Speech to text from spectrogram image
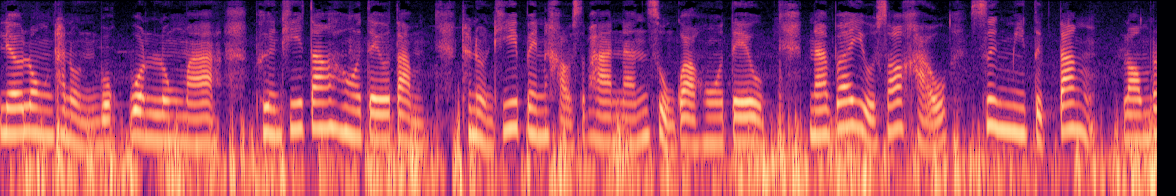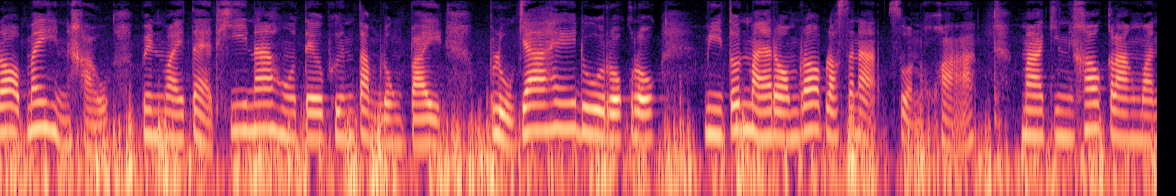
เลี้ยวลงถนนวกวนลงมา พื้นที่ตั้งโฮเทลต่ำ ถนนที่เป็นเขาสะพานนั้นสูงกว่าโฮเทลนับว่าอยู่ซอกเขาซึ่งมีตึกตั้งล้อมรอบไม่เห็นเขาเว้นไว้แต่ที่หน้าโฮเทลพื้นต่ำลงไป ปลูกหญ้าให้ดูรกๆ มีต้นไม้ล้อมรอบลักษณะสวนขวา มากินข้าวกลางวัน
